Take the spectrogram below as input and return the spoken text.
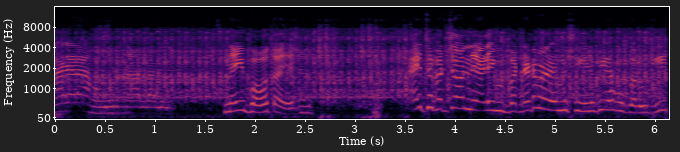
ਜਿਹੜਾ ਹੋਰ ਨਾਲ ਵਾਲੀ ਨਹੀਂ ਬਹੁਤ ਆ ਜਸ਼ਨ। ਇੱਥੇ ਫਿਰ ਝੋਨੇ ਵਾਲੀ ਵਾਲੀ ਮਸ਼ੀਨ ਵੀ ਉਹ ਕਰੂਗੀ।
